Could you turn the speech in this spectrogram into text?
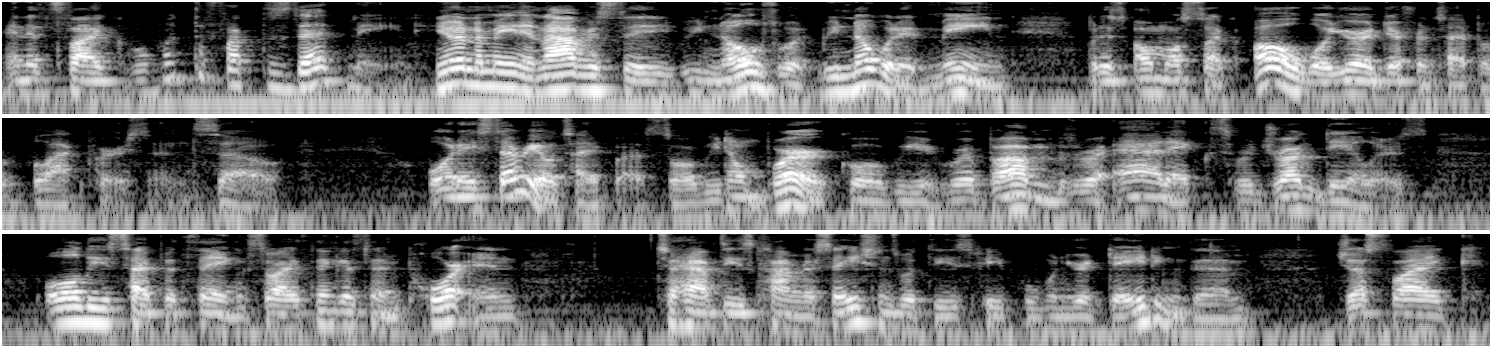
And it's like, well, what the fuck does that mean? You know what I mean? And obviously, we knows what we know what it mean, but it's almost like, oh, well, you're a different type of black person, so, or they stereotype us, or we don't work, or we we're bums, we're addicts, we're drug dealers, all these type of things. So I think it's important to have these conversations with these people when you're dating them, just like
